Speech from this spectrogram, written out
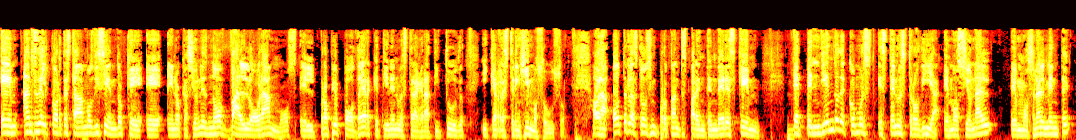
eh, antes del corte estábamos diciendo que eh, en ocasiones no valoramos el propio poder que tiene nuestra gratitud y que restringimos su uso. Ahora, otra de las cosas importantes para entender es que mm, dependiendo de cómo es- esté nuestro día emocional, emocionalmente,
